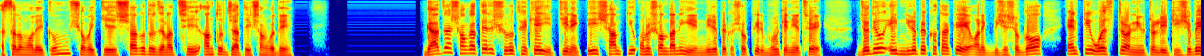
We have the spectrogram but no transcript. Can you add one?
আসসালামু আলাইকুম। সবাইকে স্বাগত জানাচ্ছি আন্তর্জাতিক সংবাদে। গাজা সংঘাতের শুরু থেকেই চীন একটি শান্তি অনুসন্ধানী নিরপেক্ষ শক্তির ভূমিকা নিয়েছে। যদিও এই নিরপেক্ষতাকে অনেক বিশেষজ্ঞ অ্যান্টি ওয়েস্টার্ন নিউট্রালিটি হিসেবে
